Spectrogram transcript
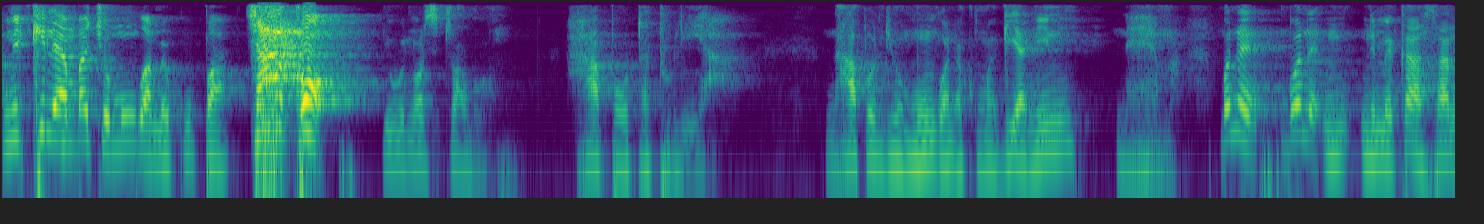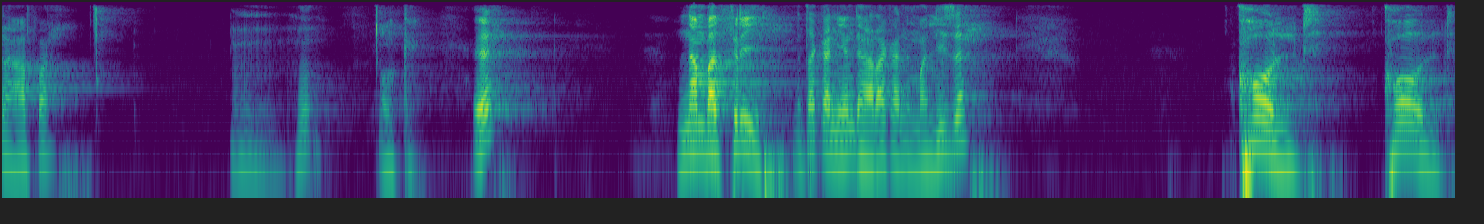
Ni kile ambacho mungu amekupa chako. You will not struggle. Hapo utatulia. Na hapo ndio mungu anakumwagia nini? Neema. Mbone mbone nimekaa sana hapa? Mm-hmm. okay. Eh? Number three nataka niende haraka nimalize. Called called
